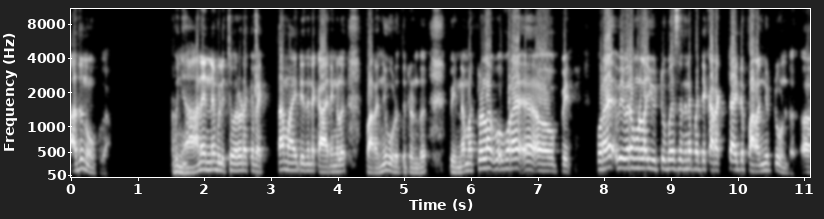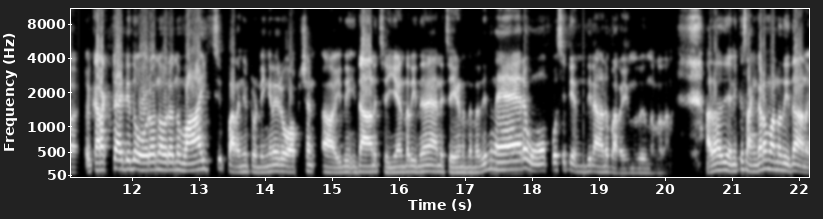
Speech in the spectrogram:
അത് നോക്കുക. അപ്പൊ ഞാൻ എന്നെ വിളിച്ചവരോടൊക്കെ വ്യക്തമായിട്ട് ഇതിന്റെ കാര്യങ്ങൾ പറഞ്ഞു കൊടുത്തിട്ടുണ്ട്. പിന്നെ മറ്റുള്ള കുറെ കുറെ വിവരമുള്ള യൂട്യൂബേഴ്സ് ഇതിനെ പറ്റി കറക്റ്റ് ആയിട്ട് പറഞ്ഞിട്ടുമുണ്ട്. കറക്റ്റ് ആയിട്ട് ഇത് ഓരോന്ന് ഓരോന്ന് വായിച്ച് പറഞ്ഞിട്ടുണ്ട്. ഇങ്ങനെ ഒരു ഓപ്ഷൻ ഇത് ഇതാണ് ചെയ്യേണ്ടത് ഇതിനാണ് ചെയ്യേണ്ടത് ഇതിന് നേരെ ഓപ്പോസിറ്റ് എന്തിനാണ് പറയുന്നത് എന്നുള്ളതാണ്. അതായത് എനിക്ക് സങ്കടം വന്നത് ഇതാണ്.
